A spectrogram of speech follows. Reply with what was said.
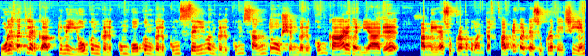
உலகத்துல இருக்க அத்துணை யோகங்களுக்கும் போகங்களுக்கும் செல்வங்களுக்கும் சந்தோஷங்களுக்கும் காரகன் யாரு? அப்படின்னா சுக்கர பகவான் தான் அப்படிப்பட்ட சுக்கிர பயிற்சி என்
